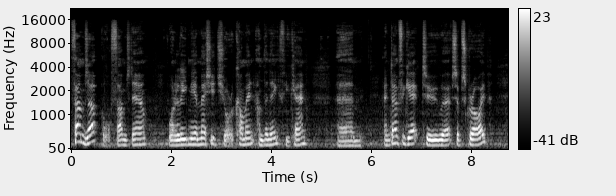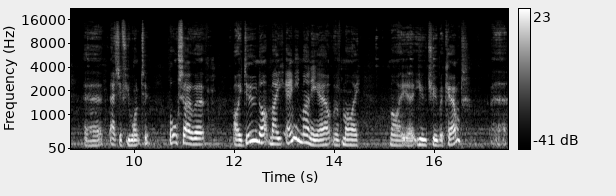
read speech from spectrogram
thumbs up or thumbs down. Want to leave me a message or a comment underneath, you can. Um, and don't forget to uh, subscribe, uh, as if you want to. Also, uh, I do not make any money out of my my uh, YouTube account. Uh,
